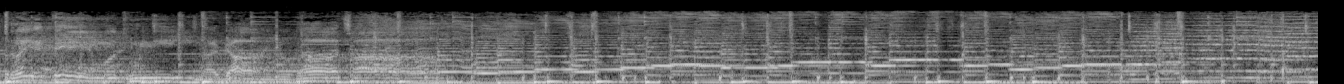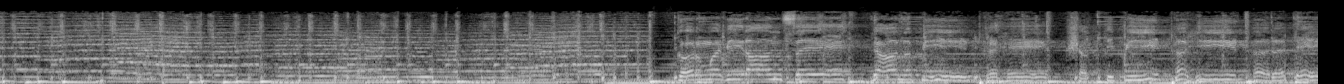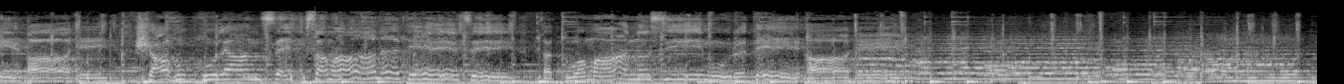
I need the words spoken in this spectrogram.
रयते मधुनी नव्या युगाचा। कर्मवीरांचे ज्ञानपीठ हे शक्तिपीठ ही ठरते आहे शाहू फुलांचे समानतेचे तत्वमानसी मूर्ते आहे.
